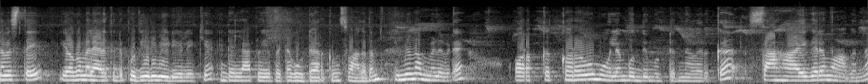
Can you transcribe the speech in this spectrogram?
നമസ്തേ. യോഗ മലയാളത്തിന്റെ പുതിയൊരു വീഡിയോയിലേക്ക് എന്റെ എല്ലാ പ്രിയപ്പെട്ട കൂട്ടുകാർക്കും സ്വാഗതം. ഇന്ന് നമ്മളിവിടെ ഉറക്കക്കുറവ് മൂലം ബുദ്ധിമുട്ടുന്നവർക്ക് സഹായകരമാകുന്ന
